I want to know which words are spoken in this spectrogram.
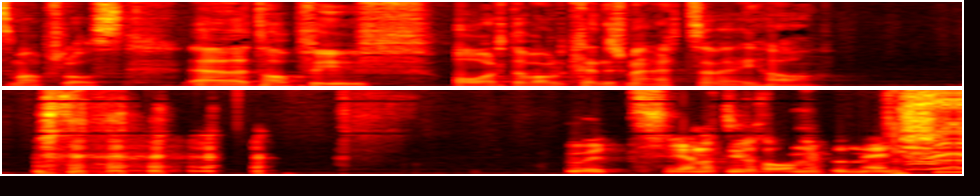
zum Abschluss. Äh, Top 5 Orte, wo wir keine Schmerzen wollen haben. Gut. Ja, natürlich Honorable Menschen.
